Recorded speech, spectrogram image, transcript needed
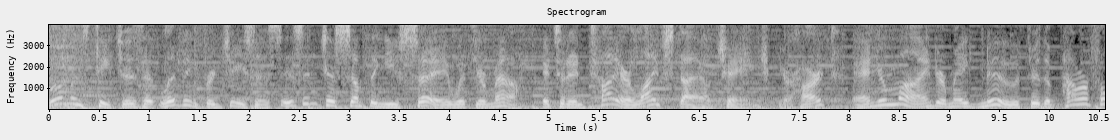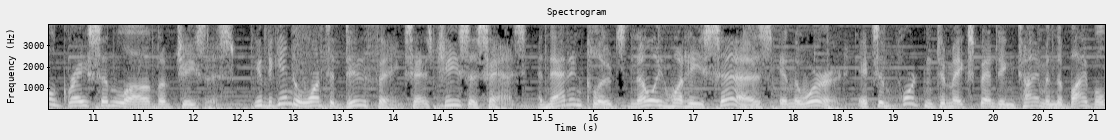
Romans teaches that living for Jesus isn't just something you say with your mouth. It's an entire lifestyle change. Your heart and your mind are made new through the powerful grace and love of Jesus. You begin to want to do things as Jesus has, and that includes knowing what He says in the Word. It's important to make spending time in the Bible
